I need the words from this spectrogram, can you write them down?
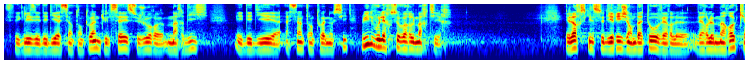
Cette église est dédiée à Saint Antoine, tu le sais, ce jour euh, mardi est dédié à Saint Antoine aussi. Lui, il voulait recevoir le martyr. Et lorsqu'il se dirige en bateau vers le, vers le Maroc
